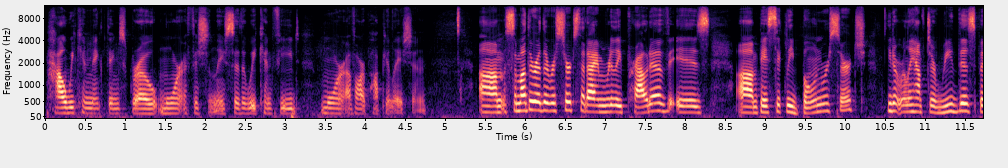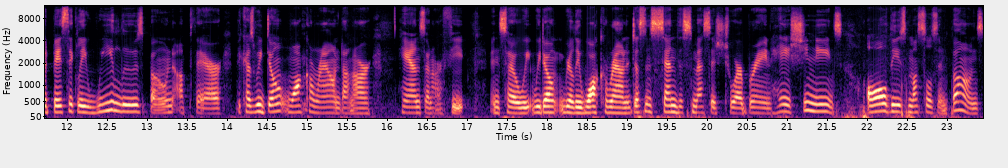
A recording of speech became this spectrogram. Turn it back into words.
how we can make things grow more efficiently so that we can feed more of our population. Um, some other other research that I'm really proud of is um, basically bone research. You don't really have to read this, but basically we lose bone up there because we don't walk around on our hands and our feet. And so we, we don't really walk around. It doesn't send this message to our brain, hey, she needs all these muscles and bones,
